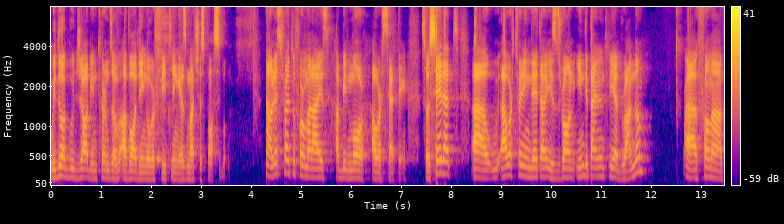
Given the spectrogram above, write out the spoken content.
we do a good job in terms of avoiding overfitting as much as possible. Now let's try to formalize a bit more our setting. So say that uh, our training data is drawn independently at random uh, from a,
